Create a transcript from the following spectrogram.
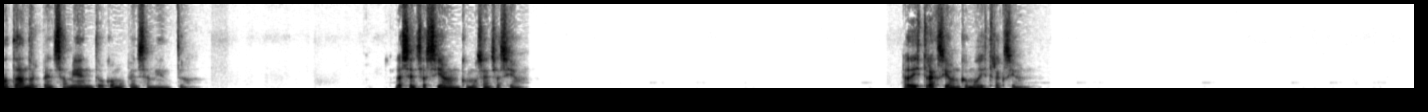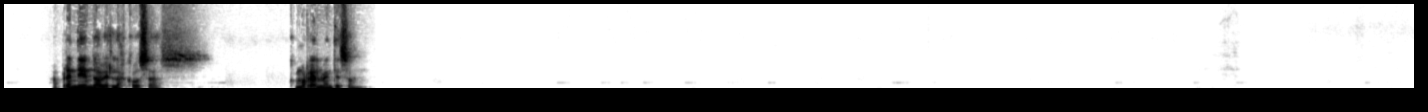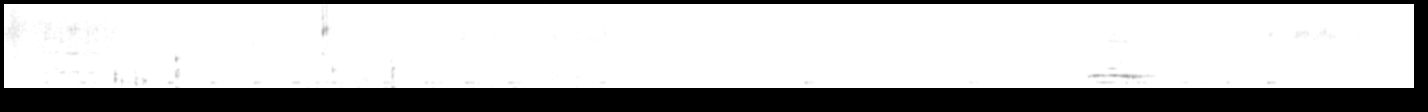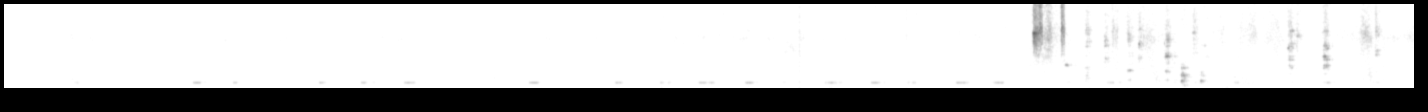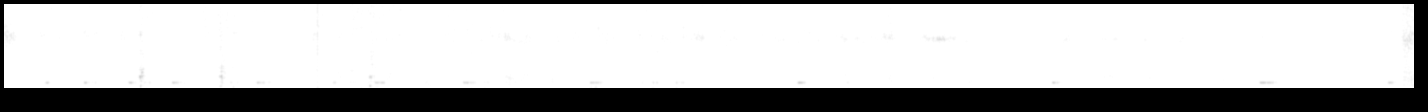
Notando el pensamiento como pensamiento, la sensación como sensación, la distracción como distracción. Aprendiendo a ver las cosas como realmente son.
